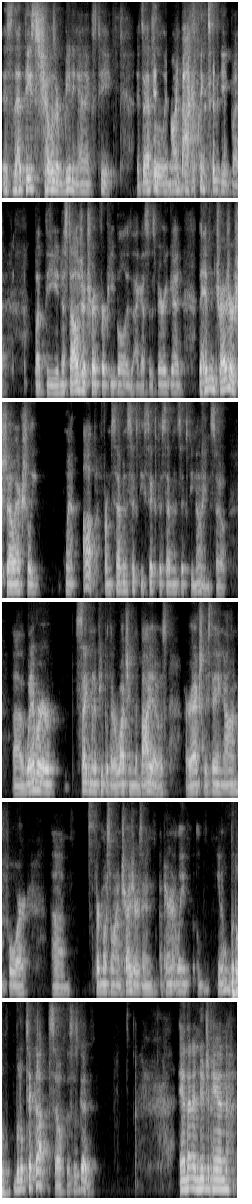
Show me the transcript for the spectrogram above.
is that these shows are beating NXT. It's absolutely mind boggling to me, but but the nostalgia trip for people is I guess is very good. The Hidden Treasure show actually went up from 766 to 769. So uh, whatever segment of people that are watching the bios are actually staying on for um, for most wanted treasures, and apparently, you know, little little tick up. So this is good. And then in New Japan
